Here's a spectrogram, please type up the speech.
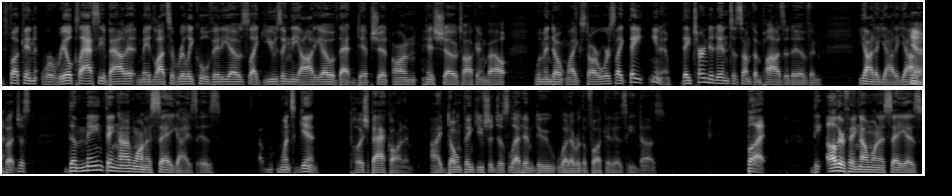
fucking were real classy about it and made lots of really cool videos like using the audio of that dipshit on his show talking about women don't like Star Wars like they you know they turned it into something positive and yada yada yada Yeah. but just the main thing I want to say guys is once again push back on him I don't think you should just let him do whatever the fuck it is he does but the other thing I want to say is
